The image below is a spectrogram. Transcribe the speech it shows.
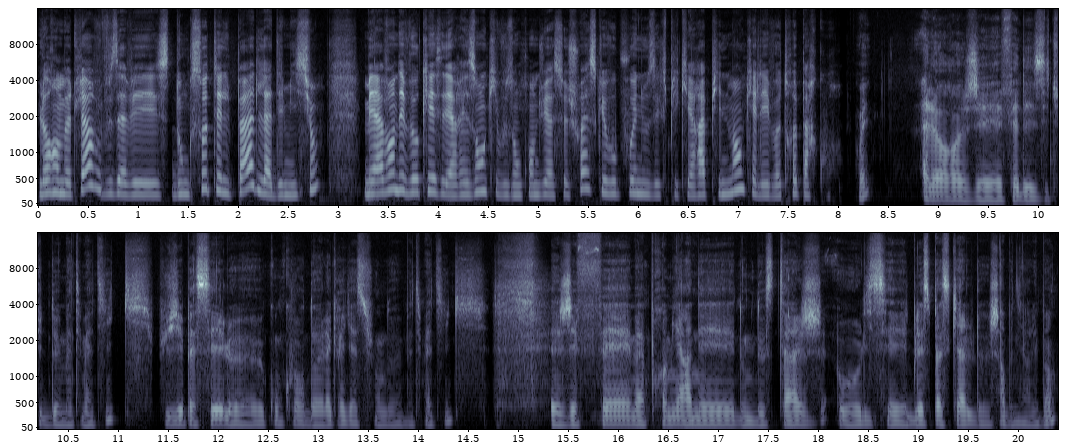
Laurent Butler, vous avez donc sauté le pas de la démission, mais avant d'évoquer les raisons qui vous ont conduit à ce choix, est-ce que vous pouvez nous expliquer rapidement quel est votre parcours? Alors, euh, j'ai fait des études de mathématiques, puis j'ai passé le concours de l'agrégation de mathématiques. J'ai fait ma première année donc, de stage au lycée Blaise Pascal de Charbonnières-les-Bains.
